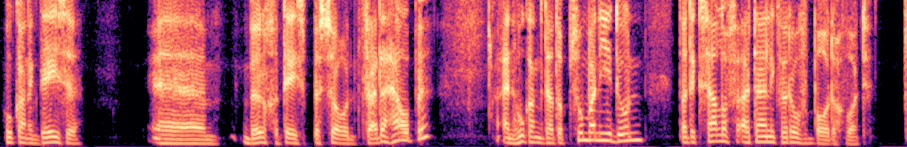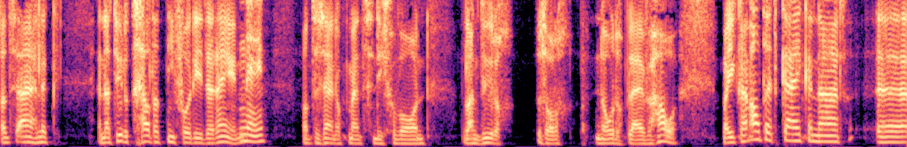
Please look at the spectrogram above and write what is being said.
Hoe kan ik deze uh, burger, deze persoon verder helpen? En hoe kan ik dat op zo'n manier doen dat ik zelf uiteindelijk weer overbodig word? Dat is eigenlijk... En natuurlijk geldt dat niet voor iedereen. Nee. Want er zijn ook mensen die gewoon langdurig zorg nodig blijven houden. Maar je kan altijd kijken naar uh,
